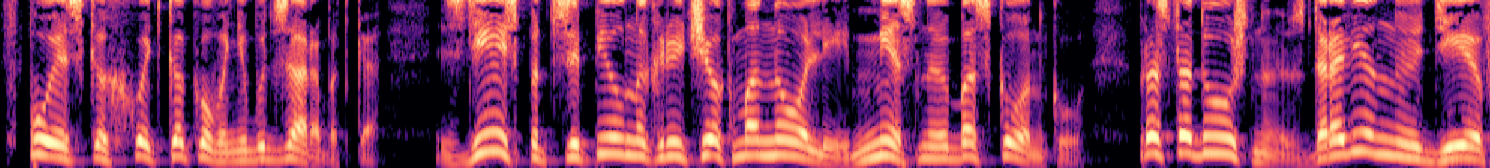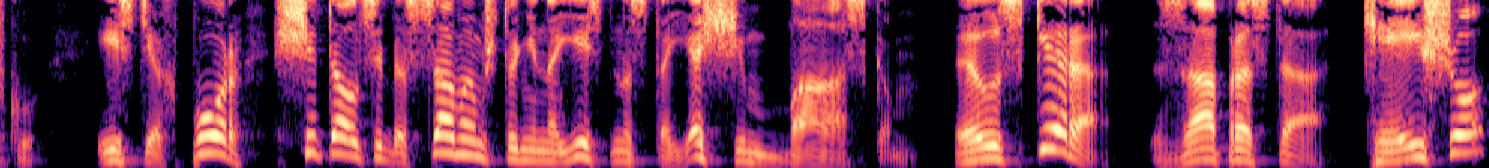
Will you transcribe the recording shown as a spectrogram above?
в поисках хоть какого-нибудь заработка. Здесь подцепил на крючок Маноли, местную басконку, простодушную, здоровенную девку, и с тех пор считал себя самым, что ни на есть настоящим баском. Эускера Запросто. Кейшо?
